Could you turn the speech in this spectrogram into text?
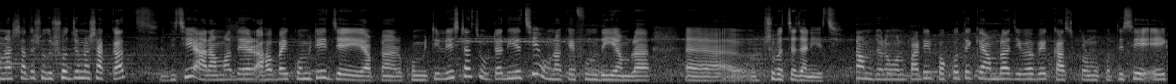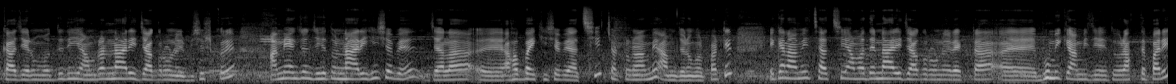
ওনার সাথে শুধু সৌজন্য সাক্ষাৎ দিচ্ছি। আর আমাদের আহ্বায়ক কমিটির যে আপনার কমিটি লিস্ট আছে, ওটা দিয়েছি। ওনাকে ফুল দিয়ে আমরা শুভেচ্ছা জানিয়েছি। আম জনগণ পার্টির পক্ষ থেকে আমরা যেভাবে কাজকর্ম করতেছি, এই কাজের মধ্যে দিয়ে আমরা নারী জাগরণের, বিশেষ করে আমি একজন যেহেতু নারী হিসেবে, জেলা আহ্বায়ক হিসেবে আছি চট্টগ্রামে, আম জনগণ পার্টির। এখানে আমি চাচ্ছি আমাদের নারী জাগরণের একটা ভূমিকা আমি যেহেতু রাখতে পারি।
